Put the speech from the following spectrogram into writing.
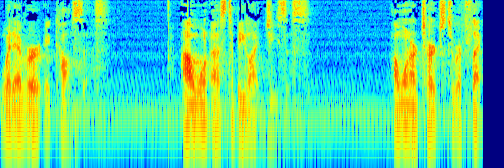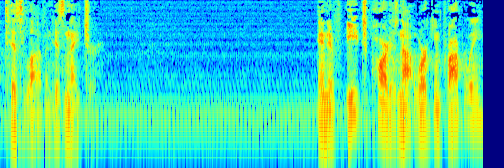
whatever it costs us. I want us to be like Jesus. I want our church to reflect his love and his nature. And if each part is not working properly,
